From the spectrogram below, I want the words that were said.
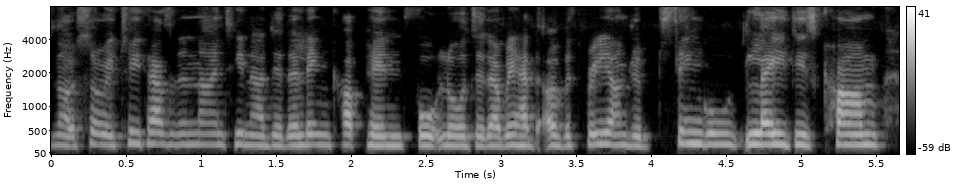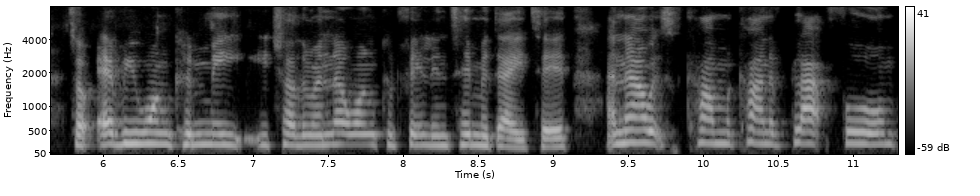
no, sorry, 2019. I did a link up in Fort Lauderdale. We had over 300 single ladies come, so everyone can meet each other and no one could feel intimidated. And now it's come a kind of platform.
